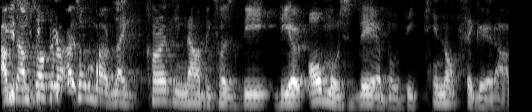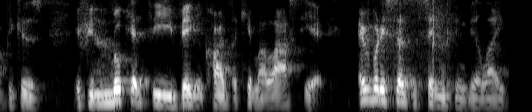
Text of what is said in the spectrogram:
I'm, I'm, talking. I'm talking about like currently now because the they are almost there, but they cannot figure it out. Because if you look at the Vega cards that came out last year, everybody says the same thing. They're like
